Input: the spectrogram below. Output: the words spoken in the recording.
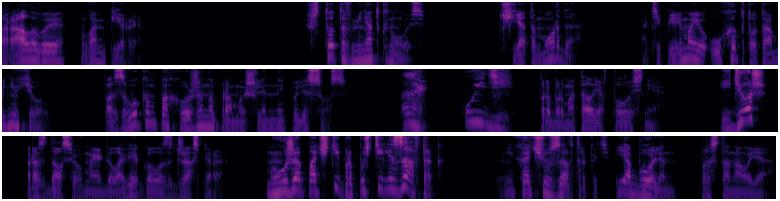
Коралловые вампиры. Что-то в меня ткнулось. Чья-то морда? А теперь мое ухо кто-то обнюхивал. По звукам похоже на промышленный пылесос. «Ай, уйди!» — пробормотал я в полусне. «Идешь?» — раздался в моей голове голос Джаспера. «Мы уже почти пропустили завтрак!» «Не хочу завтракать, я болен», — простонал я.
